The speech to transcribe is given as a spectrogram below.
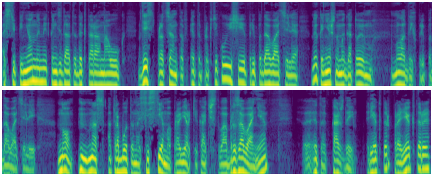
остепененными кандидаты доктора наук, 10% это практикующие преподаватели, ну и, конечно, мы готовим молодых преподавателей. Но у нас отработана система проверки качества образования. Это каждый ректор, проректоры,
